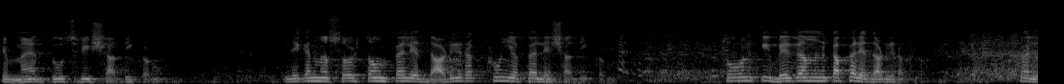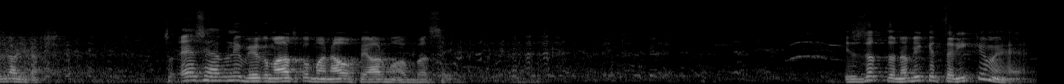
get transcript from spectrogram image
कि मैं दूसरी शादी करूँ, लेकिन मैं सोचता हूँ पहले दाढ़ी रखूँ या पहले शादी करूँ। तो उनकी बेगम ने कहा, पहले दाढ़ी रख लो, पहले दाढ़ी रख लो। तो ऐसे अपनी बेगमात को मनाओ प्यार मोहब्बत से। इज़्ज़त तो नबी के तरीके में है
